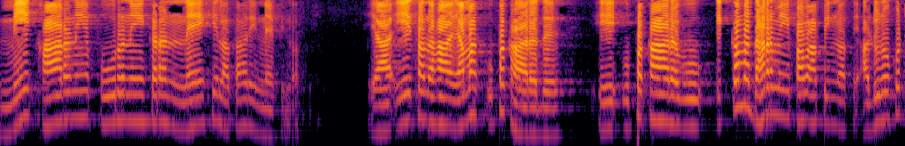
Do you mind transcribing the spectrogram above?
මේ කාරණය පූර්ණේ කරන්නේ නැහැ කියලා අතහරින්නේ නැහැ පින්වත්නි. එයා ඒ සඳහා යමක් උපකාරද ඒ උපකාර වූ එකම ධර්මයේ පවා පින්වත්නි අඩු නොකොට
